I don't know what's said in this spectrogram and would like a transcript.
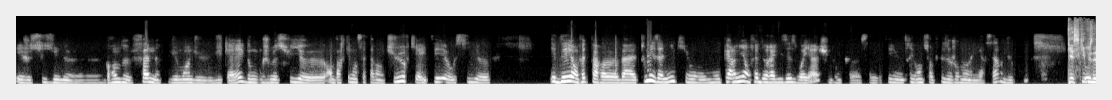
et je suis une euh, grande fan du moins du, du kayak. Donc je me suis euh, embarquée dans cette aventure qui a été aussi euh, aidée en fait par euh, bah, tous mes amis qui ont- m'ont permis en fait de réaliser ce voyage. Donc euh, ça a été une très grande surprise le jour de mon anniversaire du coup. Qu'est-ce qui Et vous l'idée-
